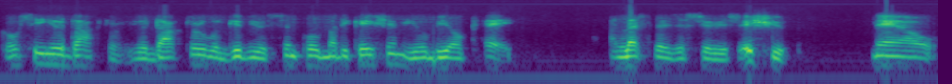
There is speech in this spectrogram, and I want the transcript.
Go see your doctor. Your doctor will give you a simple medication, you'll be okay, unless there's a serious issue. Now,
